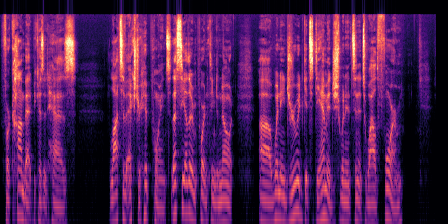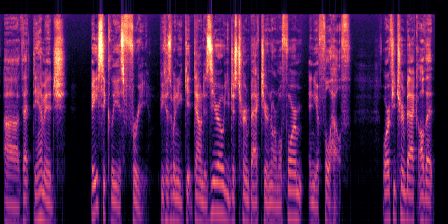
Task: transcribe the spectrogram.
for combat because it has lots of extra hit points. That's the other important thing to note. Uh, when a druid gets damaged when it's in its wild form, uh, that damage basically is free because when you get down to zero, you just turn back to your normal form and you have full health. Or if you turn back, all that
